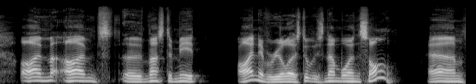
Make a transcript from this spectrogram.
I'm I'm uh, must admit I never realised it was number one song. Um,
